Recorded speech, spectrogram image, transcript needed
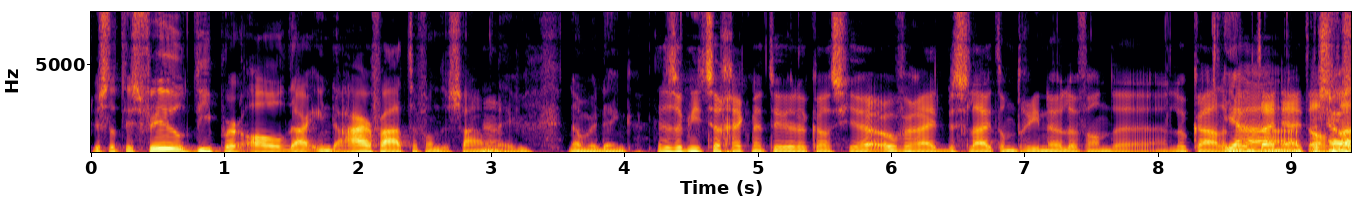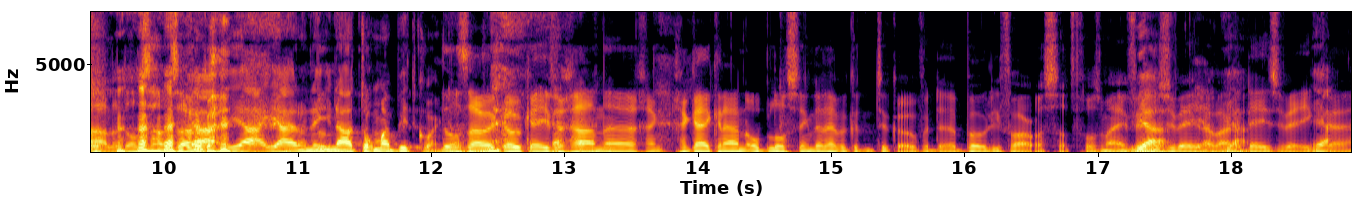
Dus dat is veel dieper al daar in de haarvaten van de samenleving ja. dan we denken. Het is ook niet zo gek natuurlijk als je overheid besluit om drie nullen van de lokale ja, munteenheid af te halen. Dan, dan ja, ja, ja, dan denk je nou toch maar bitcoin. Dan zou ik ook even gaan, uh, gaan, gaan kijken naar een oplossing. Dan heb ik het natuurlijk over de Bolivar was dat volgens mij in Venezuela, waar deze week... Uh,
